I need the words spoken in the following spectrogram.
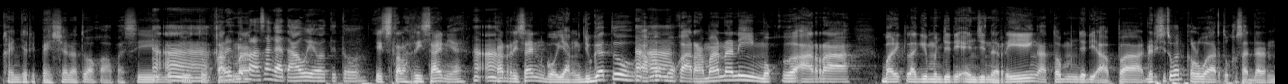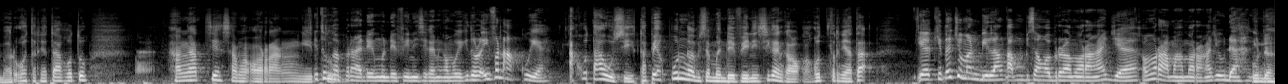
Kayak jadi passion atau aku apa sih waktu Heeh, itu? karena itu merasa nggak tahu ya waktu itu. Ya, setelah resign ya, Heeh. kan resign goyang juga tuh. Aku Heeh. mau ke arah mana nih? Mau ke arah balik lagi menjadi engineering atau menjadi apa? Dari situ kan keluar tuh kesadaran baru. Oh ternyata aku tuh hangat ya sama orang gitu. Itu nggak pernah ada yang mendefinisikan kamu kayak gitu loh. Even aku ya. Aku tahu sih, tapi aku pun nggak bisa mendefinisikan kalau aku ternyata Ya kita cuman bilang kamu bisa ngobrol sama orang aja. Kamu ramah sama orang aja udah. gitu. udah.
